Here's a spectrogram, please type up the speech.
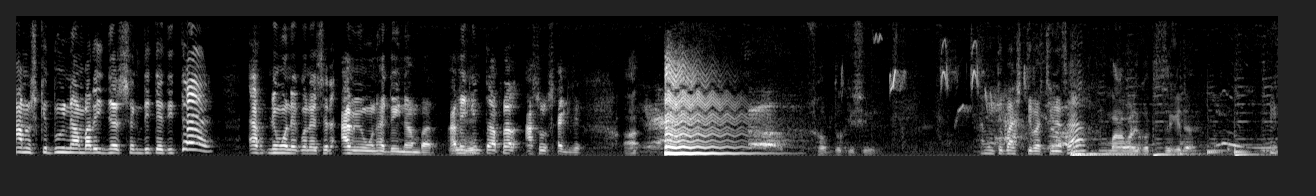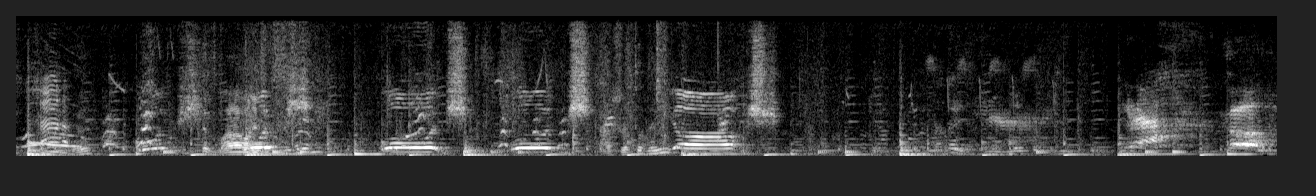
মানুষকে দুই নাম্বার ইঞ্জেকশন দিতে দিতে আপনি মনে করেছেন আমি মনে হয় দুই নাম্বার। আমি কিন্তু আপনার আসল সাইডে শব্দ কিসে আমি তো বাঁচতে পারছি না স্যার। মারামারি করতেছে কিনা? স্যার। মারামারি তো দেখি সময়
